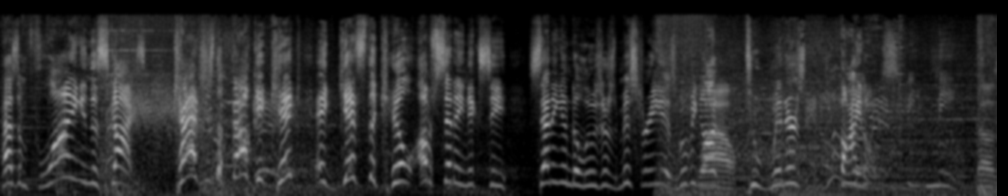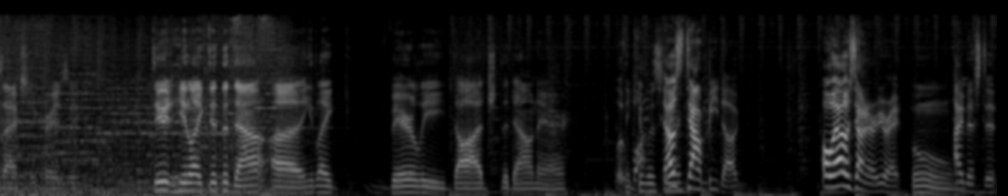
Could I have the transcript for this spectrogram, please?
Has him flying in the skies. Catches the Falcon kick and gets the kill, upsetting Nick C, sending him to losers. Mystery is moving Wow. on to winners finals. That was actually crazy. Dude, he like did the down, uh, he like barely dodged the down air. I think it was that was down B dog. Oh, that was down air. You're right. Boom. I missed it.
